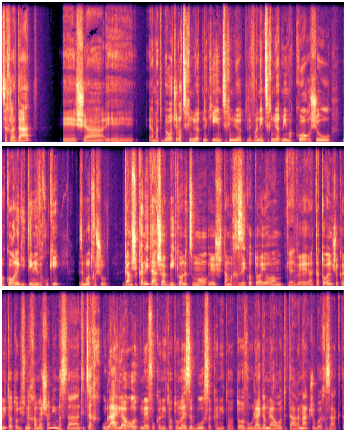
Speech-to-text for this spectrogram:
צריך לדעת אה, שהמטבעות שלו צריכים להיות נקיים, צריכים להיות לבנים, צריכים להיות ממקור שהוא מקור לגיטימי וחוקי. זה מאוד חשוב. גם שקנית, שהביטקוין עצמו, אה, שאתה מחזיק אותו היום, כן. ואתה טוען שקנית אותו לפני חמש שנים, אז אתה תצטרך אולי להראות מאיפה קנית אותו, מאיזה בורסה קנית אותו, ואולי גם להראות את הארנק שבו החזקת,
